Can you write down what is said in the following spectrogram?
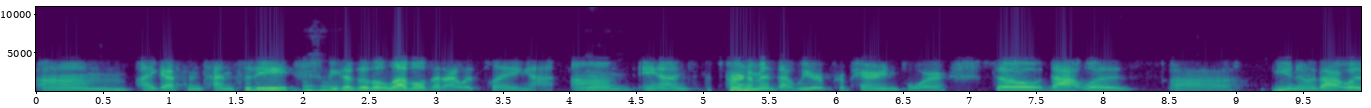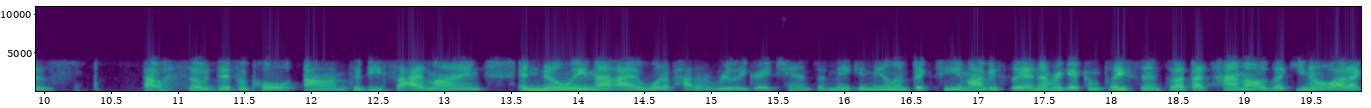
um, I guess, intensity mm-hmm. because of the level that I was playing at um, yeah. and the tournament that we were preparing for. So that was, uh, you know, that was that was so difficult um, to be sidelined and knowing that I would have had a really great chance of making the Olympic team. Obviously, I never get complacent. So at that time, I was like, you know what, I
